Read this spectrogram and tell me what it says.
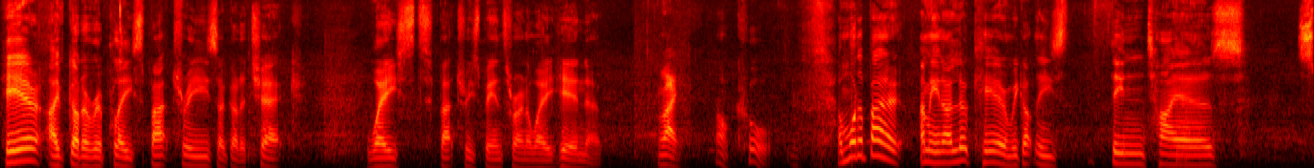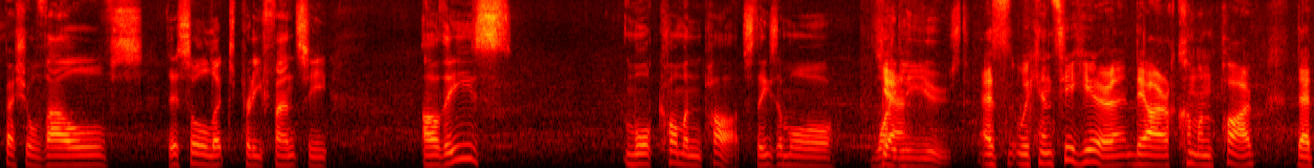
Here, I've got to replace batteries, I've got to check waste, batteries being thrown away. Here, no. Right. Oh, cool. And what about, I mean, I look here and we got these thin tires, special valves. This all looks pretty fancy. Are these more common parts? These are more Yeah. widely used. As we can see here, they are common parts that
